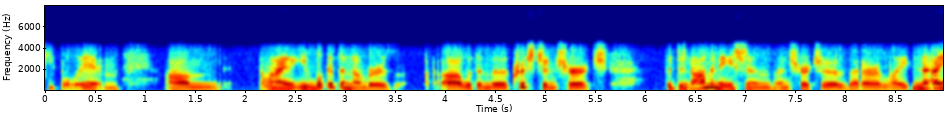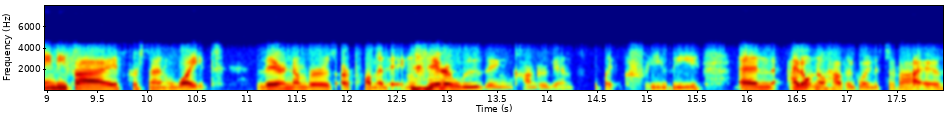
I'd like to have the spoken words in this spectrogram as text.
people in? Um, and when I you look at the numbers uh, within the Christian church, the denominations and churches that are like 95% white their numbers are plummeting. They're losing congregants like crazy. And I don't know how they're going to survive.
